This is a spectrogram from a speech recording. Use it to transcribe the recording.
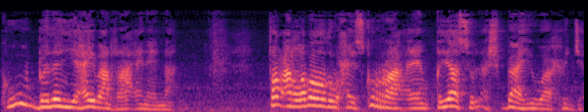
kuu u badan yahay baan raacinaynaa dabcan labadoodu waxay isku raaceen qiyaasu lashbaahi waa xuja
